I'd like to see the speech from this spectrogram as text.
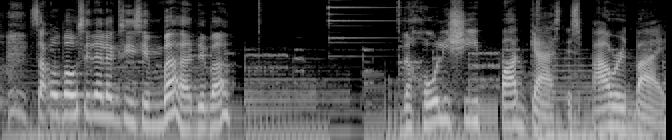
sa Cubao sila nagsisimba, di ba? The Holy Sheep podcast is powered by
